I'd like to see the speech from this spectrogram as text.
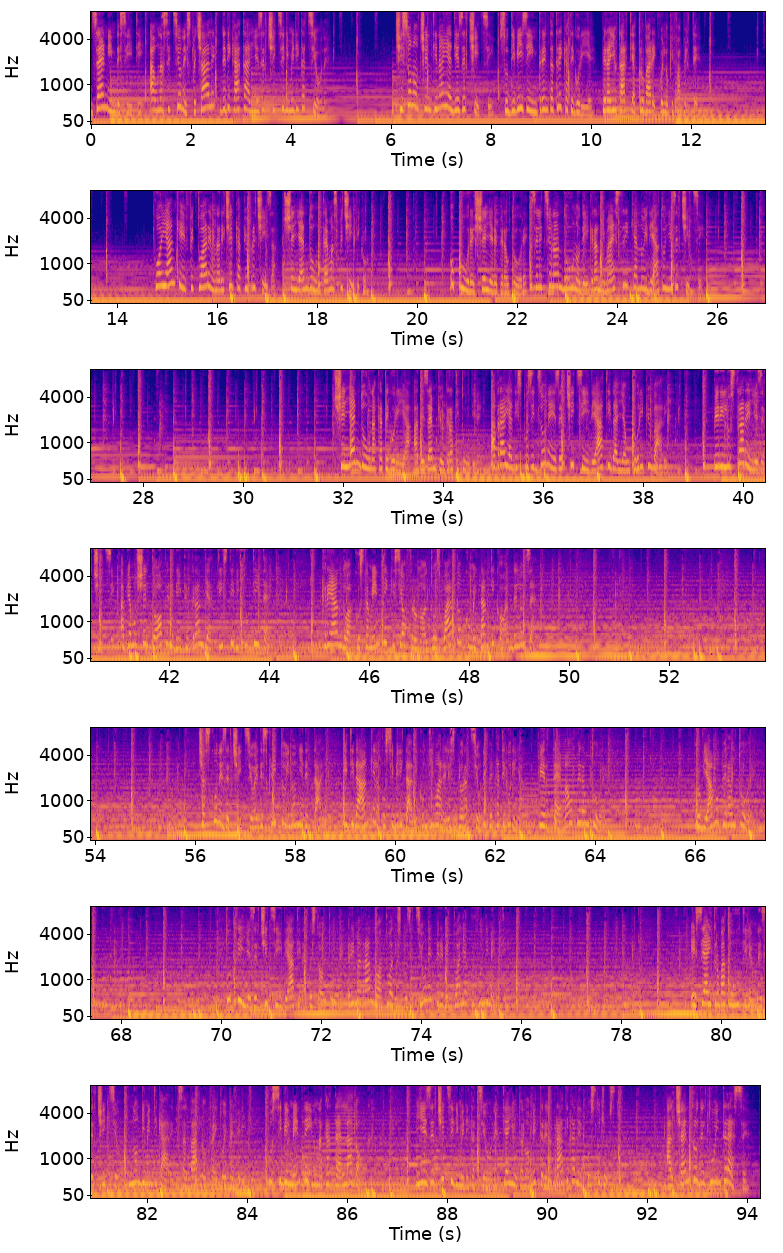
Zen in the City ha una sezione speciale dedicata agli esercizi di meditazione. Ci sono centinaia di esercizi, suddivisi in 33 categorie, per aiutarti a trovare quello che fa per te. Puoi anche effettuare una ricerca più precisa, scegliendo un tema specifico. Oppure scegliere per autore, selezionando uno dei grandi maestri che hanno ideato gli esercizi. Scegliendo una categoria, ad esempio gratitudine, avrai a disposizione esercizi ideati dagli autori più vari. Per illustrare gli esercizi abbiamo scelto opere dei più grandi artisti di tutti i tempi, creando accostamenti che si offrono al tuo sguardo come tanti koan dello zen. Ciascun esercizio è descritto in ogni dettaglio e ti dà anche la possibilità di continuare l'esplorazione per categoria, per tema o per autore. Proviamo per autore. Tutti gli esercizi ideati da questo autore rimarranno a tua disposizione per eventuali approfondimenti. E se hai trovato utile un esercizio, non dimenticare di salvarlo tra i tuoi preferiti possibilmente in una cartella ad hoc. Gli esercizi di meditazione ti aiutano a mettere la pratica nel posto giusto, al centro del tuo interesse.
